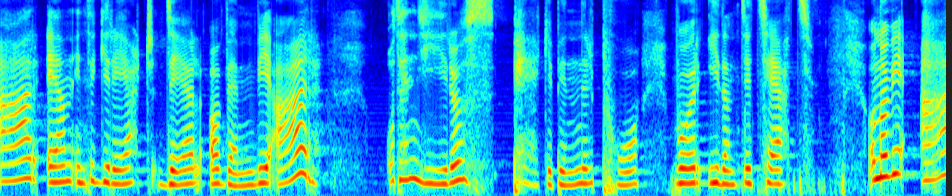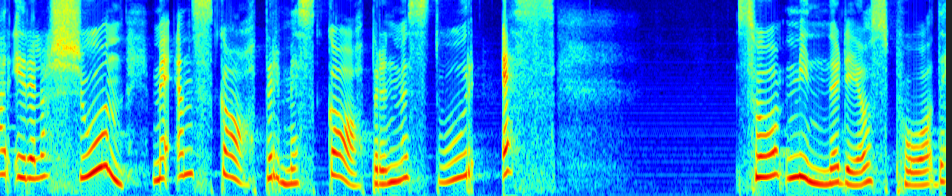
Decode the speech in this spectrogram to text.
er en integrert del av hvem vi er. Og den gir oss pekepinner på vår identitet. Og når vi er i relasjon med en skaper, med skaperen med stor S, så minner det oss på det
